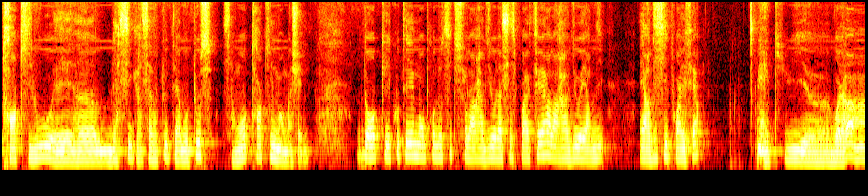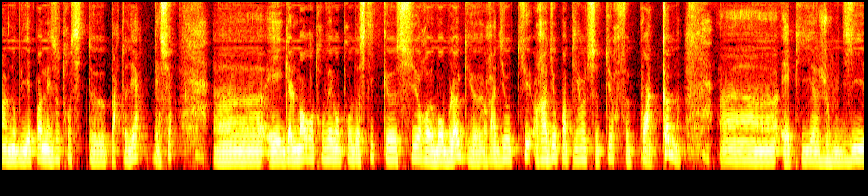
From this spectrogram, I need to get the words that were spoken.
tranquillou et merci grâce à vous toutes et à vous tous, ça monte tranquillement ma chaîne. Donc écoutez mon pronostic sur la radio la la radio rdc.fr. Et puis voilà, hein, n'oubliez pas mes autres sites partenaires, bien sûr. Euh, et également retrouver mon pronostic euh, sur euh, mon blog radio, radiopapyrusturf.com. et puis je vous dis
